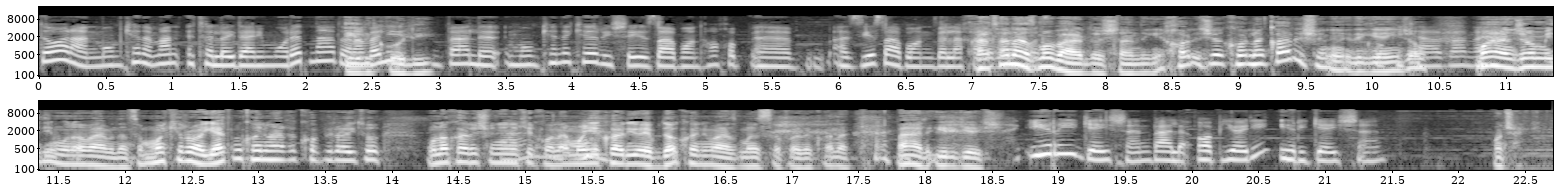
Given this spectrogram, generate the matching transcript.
دارن. ممکنه من اطلاعی در این مورد ندارم ولی بله ممکنه که ریشه زبان ها خب از یه زبان بالاخره قطعا از ما برداشتن دیگه. خارجی کلا کارشون اینه دیگه. اینجا ما انجام میدیم اونا برمیدارن ما که رعایت می‌کنیم حق کپی رایت و اونا کارشون اینه که کلا ما یه کاری رو ابداع کنیم و از ما استفاده کنن. بله irrigation irrigation بله آبیاری irrigation متشکرم.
